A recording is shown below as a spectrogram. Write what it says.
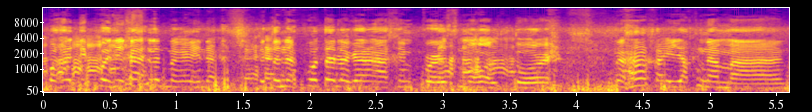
Baka hindi po nila alam na ngayon na. Ito na po talaga ang aking first mall tour. Nakakaiyak naman.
